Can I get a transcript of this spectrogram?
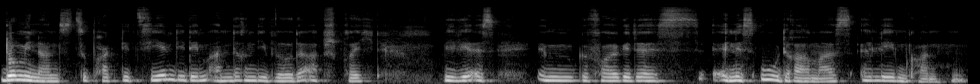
Dominanz zu praktizieren, die dem anderen die Würde abspricht, wie wir es im Gefolge des NSU-Dramas erleben konnten.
